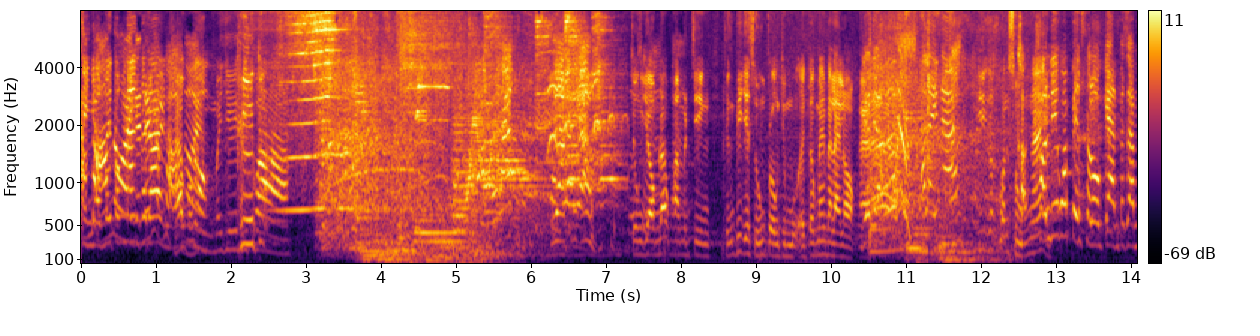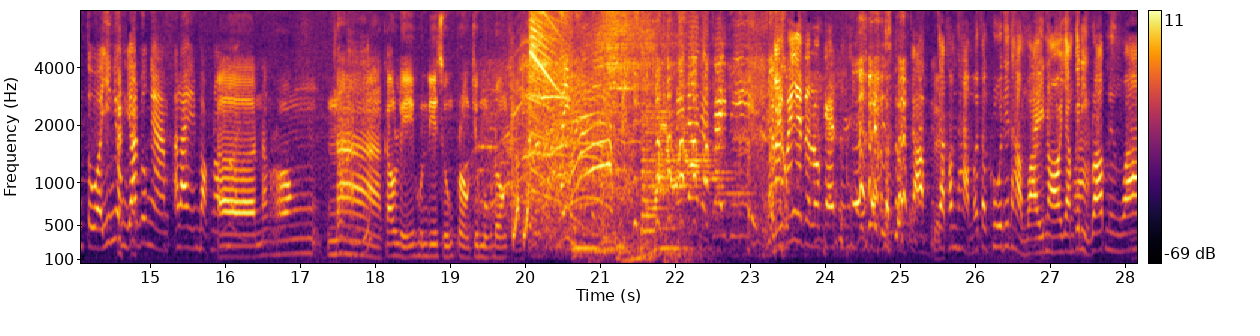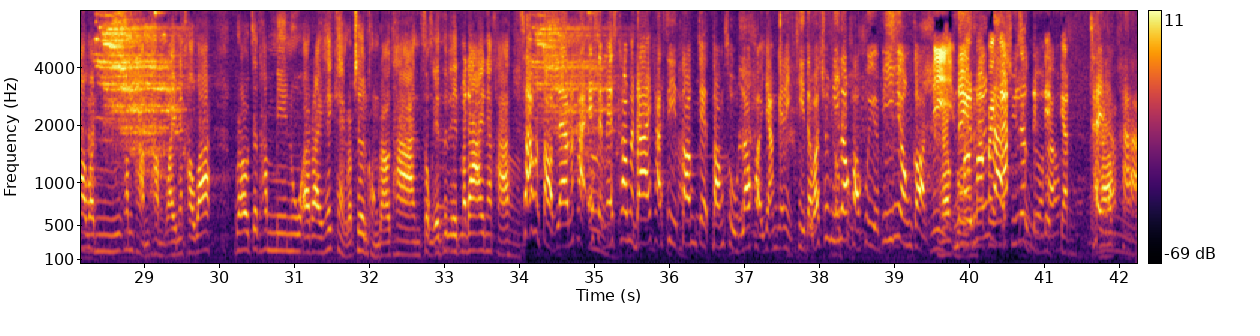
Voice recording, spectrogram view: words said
ริงๆเราไม่ต้องนั่งก็ได้นะครับน้องมายืนดีกว่าจงยอมรับความเป็นจริง ถึงพี่จะสูงโปร่งจมูกเอ้ยต้องไม่เป็นไรหรอกนะ อะไรนะพี่ ก็คนสูงไงเขาเรียกว่าเป็นสโลแกนประจำตัวยิ่งยงยอดบัวงามอะไรบอกน้องเอ่หน่อยอนักร้องหน้าเกาหลีหุ่นดีสูงโปร่งจมูกโด่งขาวไม่น่าน่าจะใช่พี่อันนี้ไม่ใช่แต่โลแกนจำจากคำถามเมื่อสักครู่ที่ถามไว้เนาะย้ำกันอีกรอบนึงว่าวันนี้คำถามถามไว้นะคะว่า เราจะทำเมนูอะไรให้แขกรับเชิญของเราทานส่ง SMS มาได้นะคะ ทราบคำตอบแล้วนะคะ SMS เข้ามาได้ค่ะ4ตอง7ตอง0เราขอย้ำกันอีกที แต่ว่าช่วงนี้เราขอคุยกับพี่ยิ่งยงก่อนนี่ในมาเรื่องไปราวงัดชีวิตเรื่อส่งวนตัวเด็ดเขาๆกัน ใช่แล้วค่ะ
